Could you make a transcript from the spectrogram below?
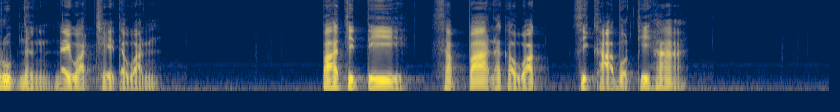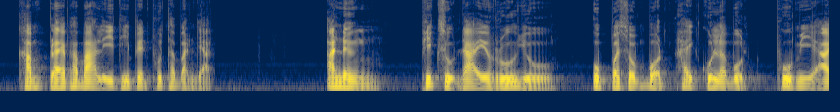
รูปหนึ่งในวัดเชตวัน ปาจิตตีสัปปานกวักสิกขาบทที่หคำแปลพระบาลีที่เป็นพุทธบัญญัติ อันหนึ่ง ภิกษุใดรู้อยู่ อุปสมบทให้กุลบุตรผู้มีอา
